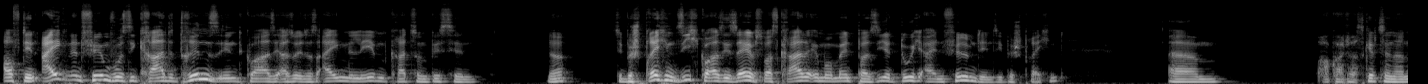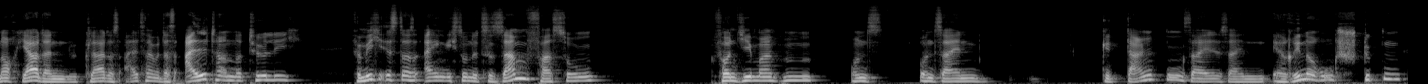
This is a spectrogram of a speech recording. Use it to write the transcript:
auf den eigenen Film, wo sie gerade drin sind, quasi, also das eigene Leben gerade so ein bisschen, ne? Sie besprechen sich quasi selbst, was gerade im Moment passiert, durch einen Film, den sie besprechen. Ähm, oh Gott, was gibt's denn da noch? Ja, dann klar, das Alzheimer, das Altern natürlich. Für mich ist das eigentlich so eine Zusammenfassung von jemandem und, und seinen Gedanken, sei, seinen Erinnerungsstücken,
